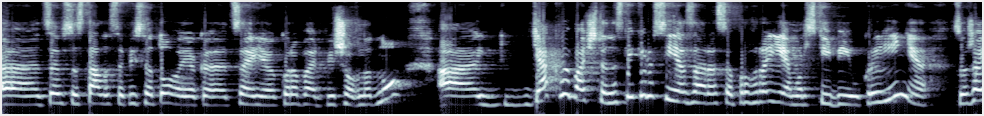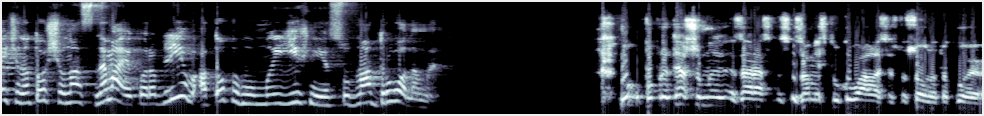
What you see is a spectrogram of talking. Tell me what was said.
Е, Це все сталося після того, як цей корабель пішов на дно. А як ви бачите, наскільки Росія зараз програє морський бій Україні, зважаючи на те, що у нас немає кораблів, а топимо ми їхні судна дронами? Ну, попри те, що ми зараз з вами спілкувалися стосовно такої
